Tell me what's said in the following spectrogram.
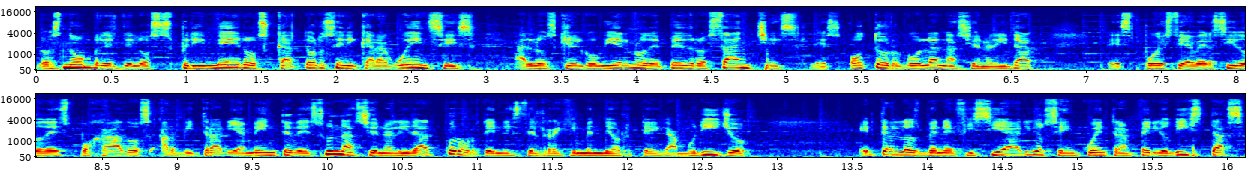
los nombres de los primeros 14 nicaragüenses a los que el gobierno de Pedro Sánchez les otorgó la nacionalidad después de haber sido despojados arbitrariamente de su nacionalidad por órdenes del régimen de Ortega Murillo. Entre los beneficiarios se encuentran periodistas,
